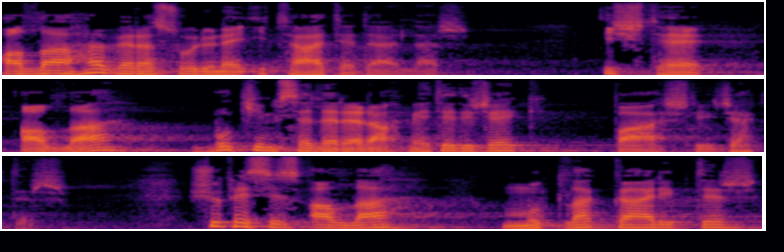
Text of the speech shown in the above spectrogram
Allah'a ve Resulüne itaat ederler. İşte Allah bu kimselere rahmet edecek, bağışlayacaktır. Şüphesiz Allah mutlak galiptir,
